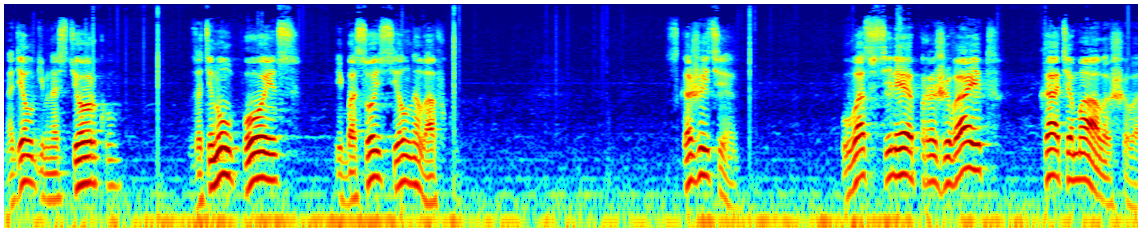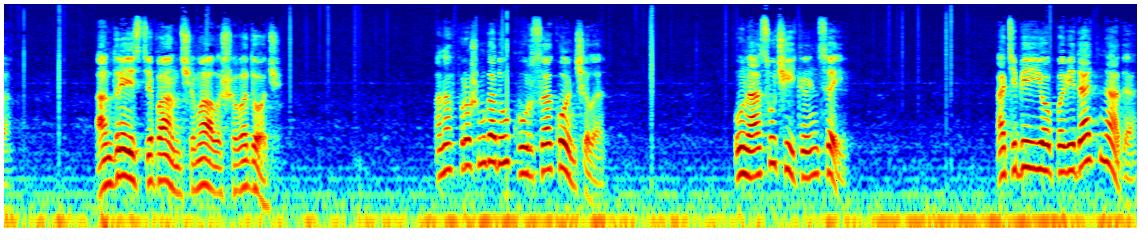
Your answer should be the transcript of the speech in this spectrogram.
надел гимнастерку, затянул пояс и босой сел на лавку. Скажите, у вас в селе проживает Катя Малышева, Андрей Степановича Малышева дочь? Она в прошлом году курсы окончила. У нас учительницей. А тебе ее повидать надо?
